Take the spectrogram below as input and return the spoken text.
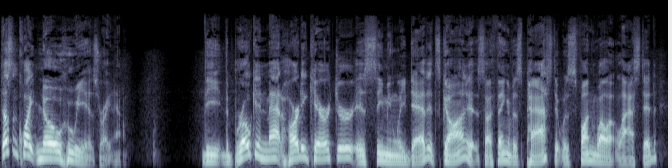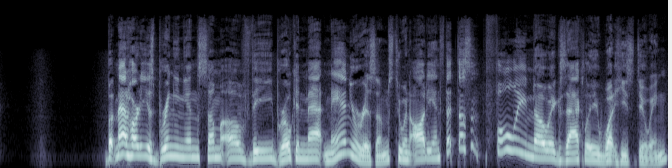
Doesn't quite know who he is right now. The the broken Matt Hardy character is seemingly dead. It's gone. It's a thing of his past. It was fun while it lasted. But Matt Hardy is bringing in some of the broken Matt mannerisms to an audience that doesn't fully know exactly what he's doing.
